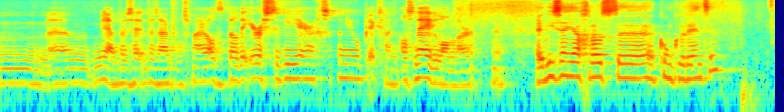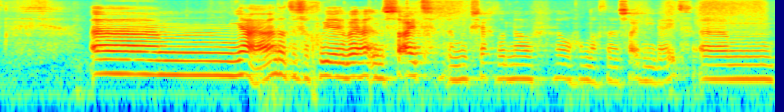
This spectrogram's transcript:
Um, um, ja, we, zijn, we zijn volgens mij altijd wel de eerste die ergens op een nieuwe plek zijn, als Nederlander. Ja. Hey, wie zijn jouw grootste concurrenten? Um, ja, dat is een goede een site. Dan moet ik zeggen dat ik nou heel handig de site niet weet. Um,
